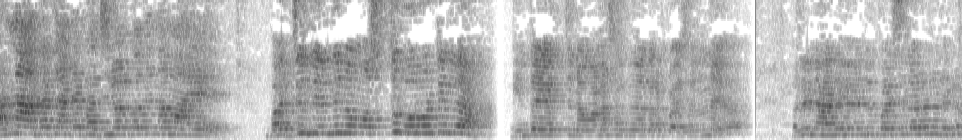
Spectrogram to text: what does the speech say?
అన్న గట్లా అంటే బజ్జీలో కొనిందామాయే బజ్జీలు తింది మేము మస్తు పొరగొట్టిందిరా గింత చెప్తున్నావు కానీ అసలు నీ దగ్గర పైసలు ఉన్నాయా? అరే నా దగ్గర ఎందుకు పైసలు? నా దగ్గర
